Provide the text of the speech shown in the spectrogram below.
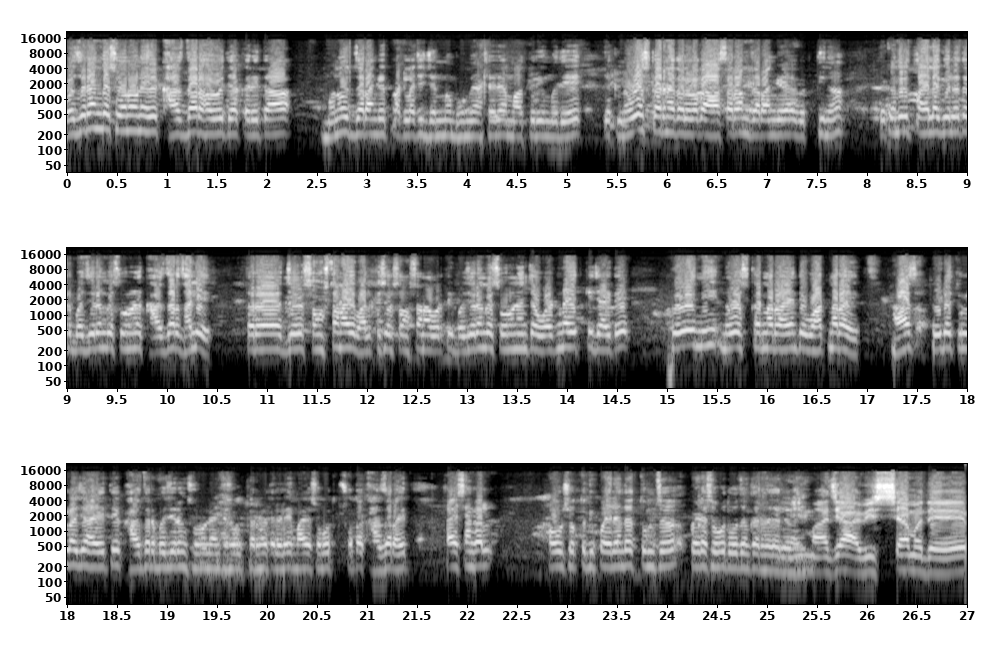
बजरंग सोनवणे हे खासदार हवे त्याकरिता मनोज जरांगे पाटलाची जन्मभूमी असलेल्या माथुरीमध्ये एक नवस करण्यात आलं. होतं आसाराम जरांगे या व्यक्तीनं एकंदरीत पाहायला गेलं तर बजरंग सोनवणे खासदार झाले. तर जे संस्थान आहे भालकेश्वर संस्थानावरती बजरंग सोनवण्यांच्या वडणं इतके जे आहे ते पेढे मी नवस करणार आहे आणि ते वाटणार आहे. आज पेढे तुला जे आहे ते खासदार बजरंग सोनवणे यांच्यासोबत करण्यात आलेले आहे माझ्यासोबत स्वतः खासदार आहेत. काय सांगाल? पाहू शकतो की पहिल्यांदा तुमचं पेढ्यासोबत वजन करण्यात आलेलं आहे. मी माझ्या आयुष्यामध्ये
